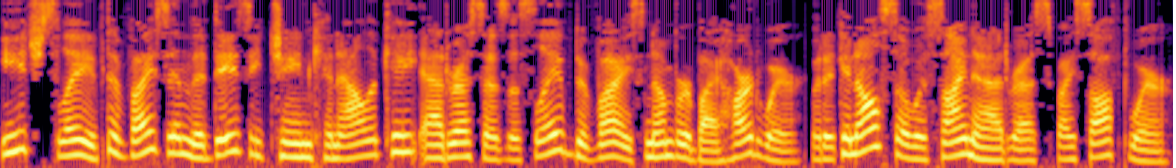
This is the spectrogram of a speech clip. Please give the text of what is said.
Each slave device in the daisy chain can allocate address as a slave device number by hardware, but it can also assign address by software.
